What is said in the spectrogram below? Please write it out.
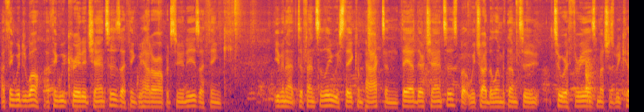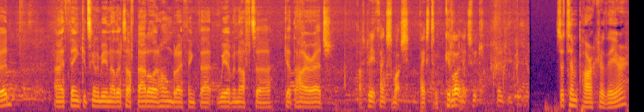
I think we did well. I think we created chances. I think we had our opportunities. I think even at defensively, we stayed compact and they had their chances, but we tried to limit them to two or three as much as we could. And I think it's going to be another tough battle at home, but I think that we have enough to get the higher edge. That's great. Thanks so much. Thanks, Tim. Good luck next week. Thank you. So Tim Parker there,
